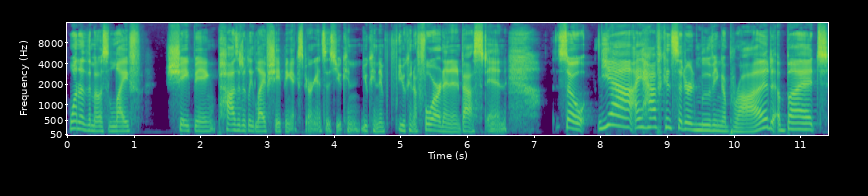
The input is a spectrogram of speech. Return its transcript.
one of the most life shaping positively life shaping experiences you can you can you can afford and invest in so, yeah, I have considered moving abroad, but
